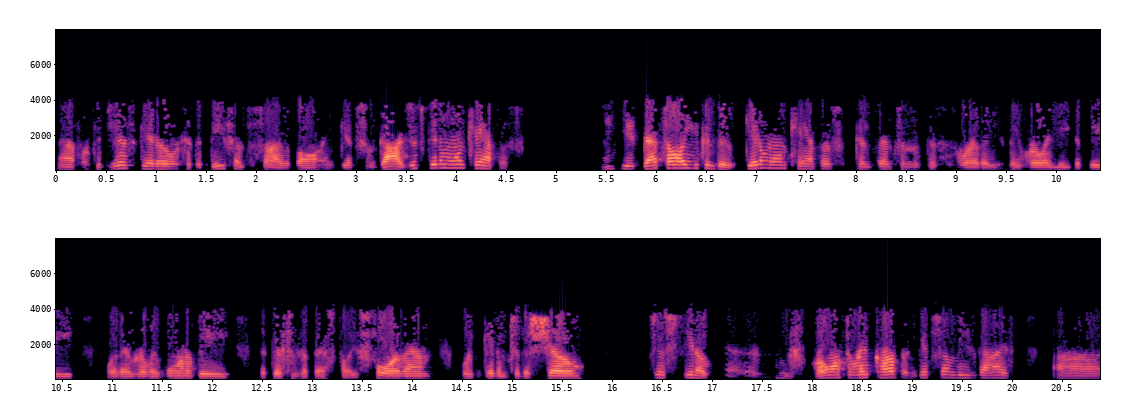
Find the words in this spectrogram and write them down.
Now, if we could just get over to the defensive side of the ball and get some guys, just get them on campus. You, that's all you can do. Get them on campus, convince them that this is where they they really need to be, where they really want to be, that this is the best place for them. We can get them to the show. Just, you know, roll out the red carpet and get some of these guys uh,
